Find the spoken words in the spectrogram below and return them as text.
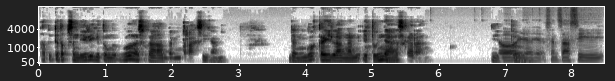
tapi tetap sendiri gitu gue nggak suka berinteraksi kan dan gue kehilangan itunya sekarang Oh gitu iya ya, sensasi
